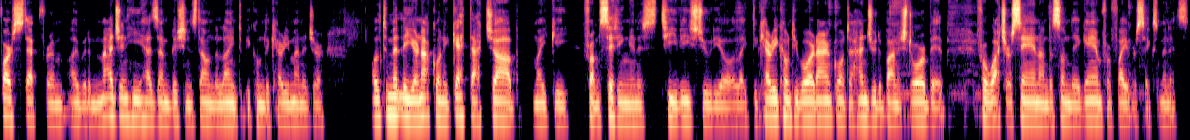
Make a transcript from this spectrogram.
first step for him. I would imagine he has ambitions down the line to become the Kerry manager. Ultimately, you're not going to get that job, Mikey, from sitting in his TV studio. Like the Kerry County Board aren't going to hand you the bainisteoir bib for what you're saying on the Sunday game for five or six minutes.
